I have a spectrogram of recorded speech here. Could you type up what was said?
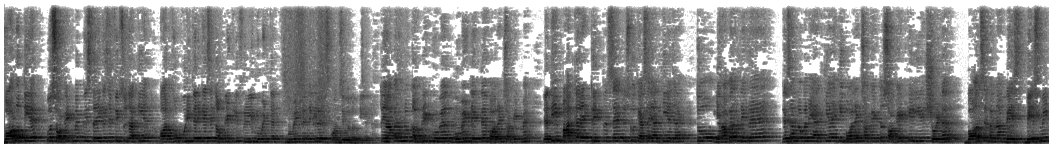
बॉल होती है वो सॉकेट में किस तरीके से फिक्स हो जाती है और वो पूरी तरीके से कंप्लीटली फ्रीली मूवमेंट कर, मूवमेंट करने के लिए रिस्पॉन्सिबल होती है। तो यहाँ पर हम लोग कंप्लीट मूवमेंट देखते हैं बॉल एंड सॉकेट में। यदि बात करें ट्रिक से तो इसको कैसे याद किया जाए तो यहाँ पर हम देख रहे हैं जैसे हम लोगों ने याद किया है कि बॉल एंड सॉकेट तो सॉकेट के लिए शोल्डर बॉल से बना बेस बेस मीन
